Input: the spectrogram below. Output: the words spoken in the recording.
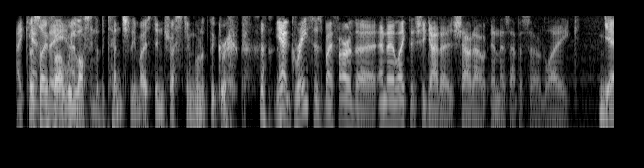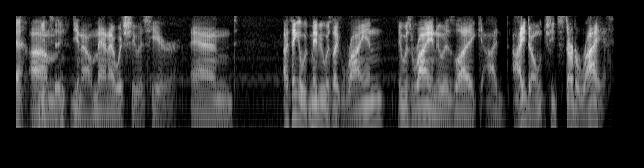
I can't. But so far, we I'm lost in- the potentially most interesting one of the group. yeah, Grace is by far the, and I like that she got a shout out in this episode. Like, yeah, um, me too. you know, man, I wish she was here. And I think it would, maybe it was like Ryan. It was Ryan who was like, I, I don't. She'd start a riot.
